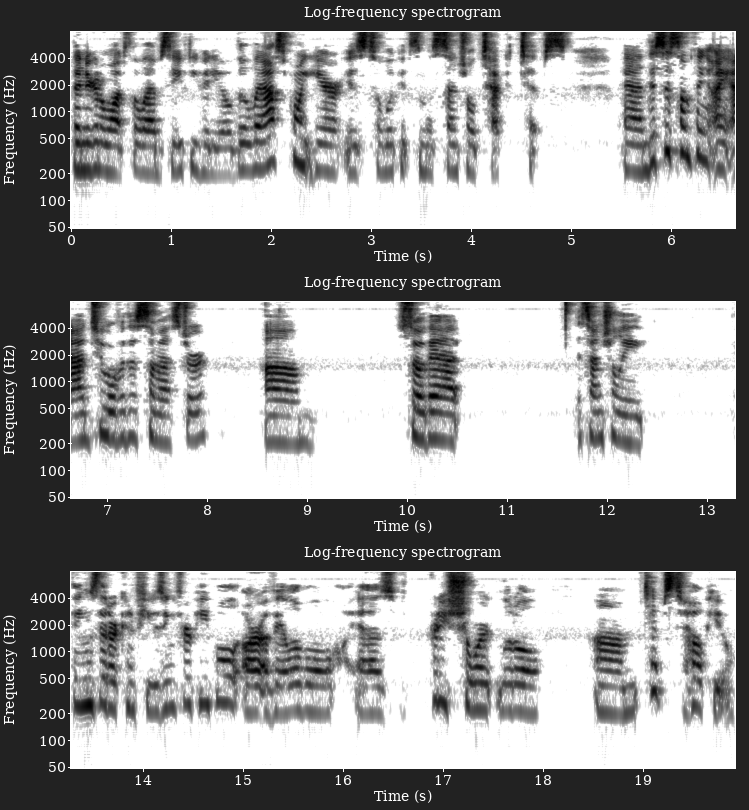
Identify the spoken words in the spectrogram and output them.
Then you're going to watch the lab safety video. The last point here is to look at some essential tech tips. And this is something I add to over the semester um, so that essentially things that are confusing for people are available as pretty short little um, tips to help you.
